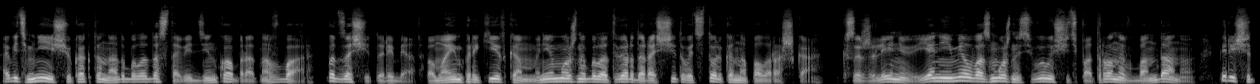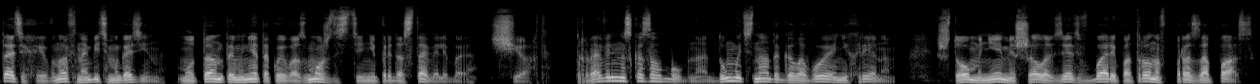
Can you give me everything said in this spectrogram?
а ведь мне еще как-то надо было доставить Динку обратно в бар, под защиту ребят. По моим прикидкам, мне можно было твердо рассчитывать только на полрожка. К сожалению, я не имел возможности вылущить патроны в бандану, пересчитать их и вновь набить магазин. Мутанты мне такой возможности не предоставили бы. Черт. Правильно сказал Бубна. Думать надо головой, а не хреном. Что мне мешало взять в баре патронов про запас?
